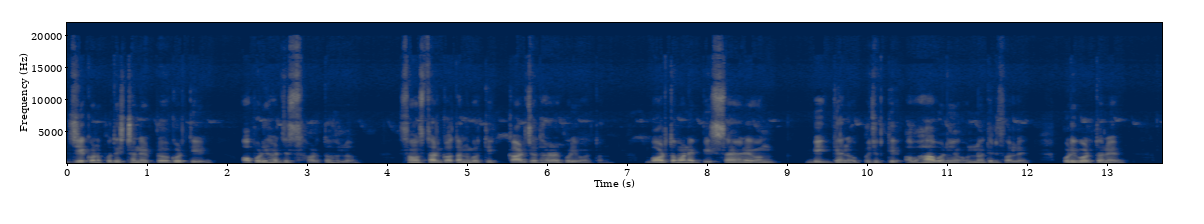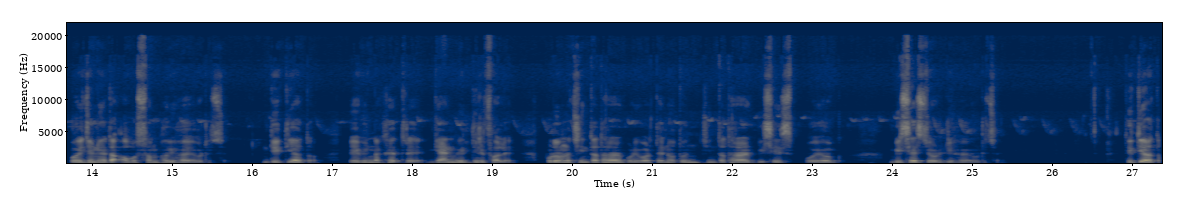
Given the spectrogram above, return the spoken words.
যে কোনো প্রতিষ্ঠানের প্রগতির অপরিহার্য শর্ত হল সংস্থার গতানুগতিক কার্যধারার পরিবর্তন। বর্তমানে বিশ্বায়ন এবং বিজ্ঞান ও প্রযুক্তির অভাবনীয় উন্নতির ফলে পরিবর্তনের প্রয়োজনীয়তা অবশ্যম্ভাবী হয়ে উঠেছে। দ্বিতীয়ত, বিভিন্ন ক্ষেত্রে জ্ঞান বৃদ্ধির ফলে পুরনো চিন্তাধারার পরিবর্তে নতুন চিন্তাধারার বিশেষ প্রয়োগ বিশেষ জরুরি হয়ে উঠেছে। তৃতীয়ত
